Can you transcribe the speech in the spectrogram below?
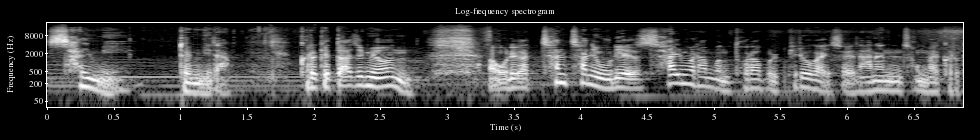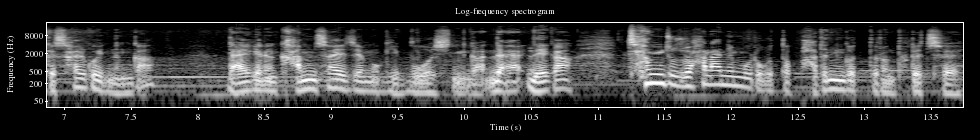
삶이 됩니다. 그렇게 따지면 우리가 찬찬히 우리의 삶을 한번 돌아볼 필요가 있어요. 나는 정말 그렇게 살고 있는가? 나에게는 감사의 제목이 무엇인가? 내가 창조주 하나님으로부터 받은 것들은 도대체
